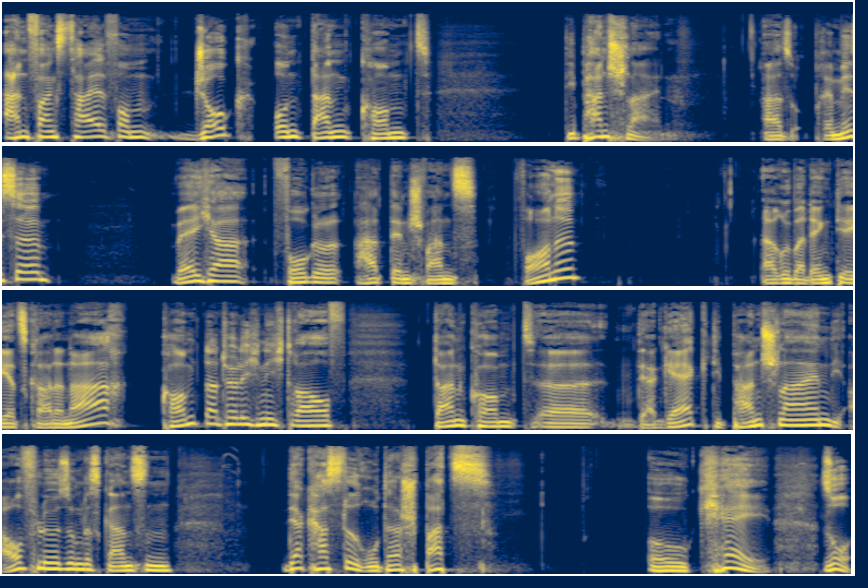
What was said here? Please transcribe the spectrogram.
Anfangsteil vom Joke und dann kommt die Punchline. Also Prämisse, welcher Vogel hat den Schwanz vorne? Darüber denkt ihr jetzt gerade nach, kommt natürlich nicht drauf. Dann kommt äh, der Gag, die Punchline, die Auflösung des Ganzen. Der Kastelruther Spatz. Okay. So,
